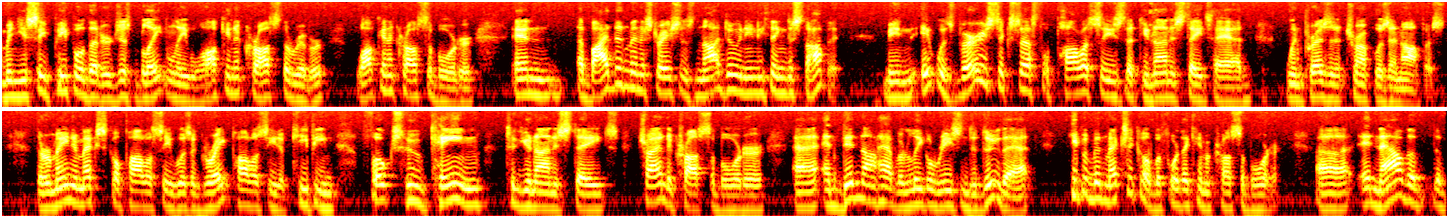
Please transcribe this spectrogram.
I mean, you see people that are just blatantly walking across the river, walking across the border and the Biden administration is not doing anything to stop it. I mean, it was very successful policies that the United States had when President Trump was in office. The Remain in Mexico policy was a great policy of keeping folks who came to the United States trying to cross the border uh, and did not have a legal reason to do that, keep them in Mexico before they came across the border. Uh, and now the, the,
